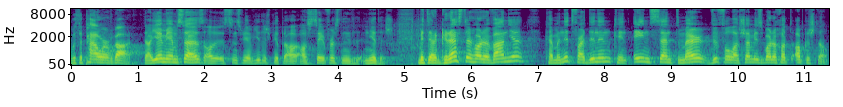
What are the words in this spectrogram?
with the power of God. The Yom says, since we have Yiddish people, I'll, I'll say it first in, Yiddish. Mit der größter Horavanya kann man nicht verdienen kein ein Cent mehr, wie viel Hashem Yisbarach hat abgestellt.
